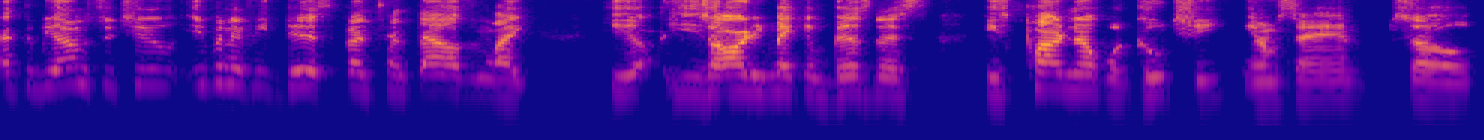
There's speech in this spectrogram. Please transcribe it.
uh, to be honest with you, even if he did spend ten thousand, like he he's already making business. He's partnered up with Gucci. You know what I'm saying? So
